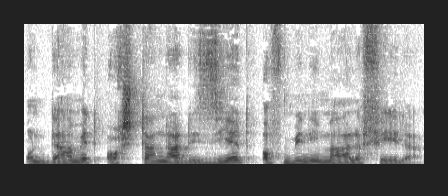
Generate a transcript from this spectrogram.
und damit auch standardisiert auf minimale Fehler.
